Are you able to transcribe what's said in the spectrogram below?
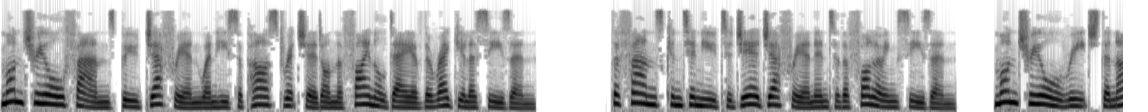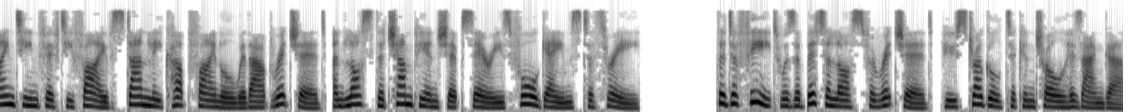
Montreal fans booed Geoffrion when he surpassed Richard on the final day of the regular season. The fans continued to jeer Geoffrion into the following season. Montreal reached the 1955 Stanley Cup final without Richard, and lost the championship series four games to three. The defeat was a bitter loss for Richard, who struggled to control his anger.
